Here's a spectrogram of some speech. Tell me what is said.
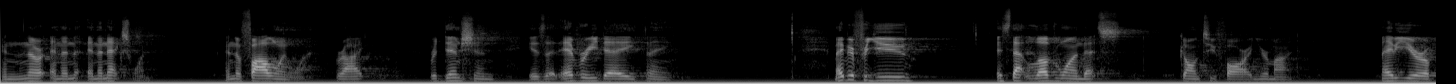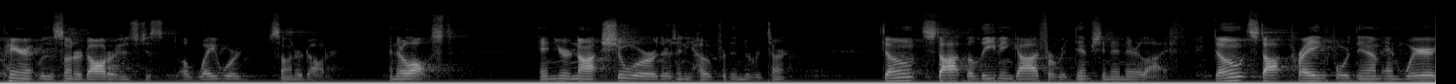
and the, and, the, and the next one, and the following one, right? Redemption is an everyday thing. Maybe for you, it's that loved one that's gone too far in your mind. Maybe you're a parent with a son or daughter who's just a wayward son or daughter, and they're lost, and you're not sure there's any hope for them to return. Don't stop believing God for redemption in their life. Don't stop praying for them and where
